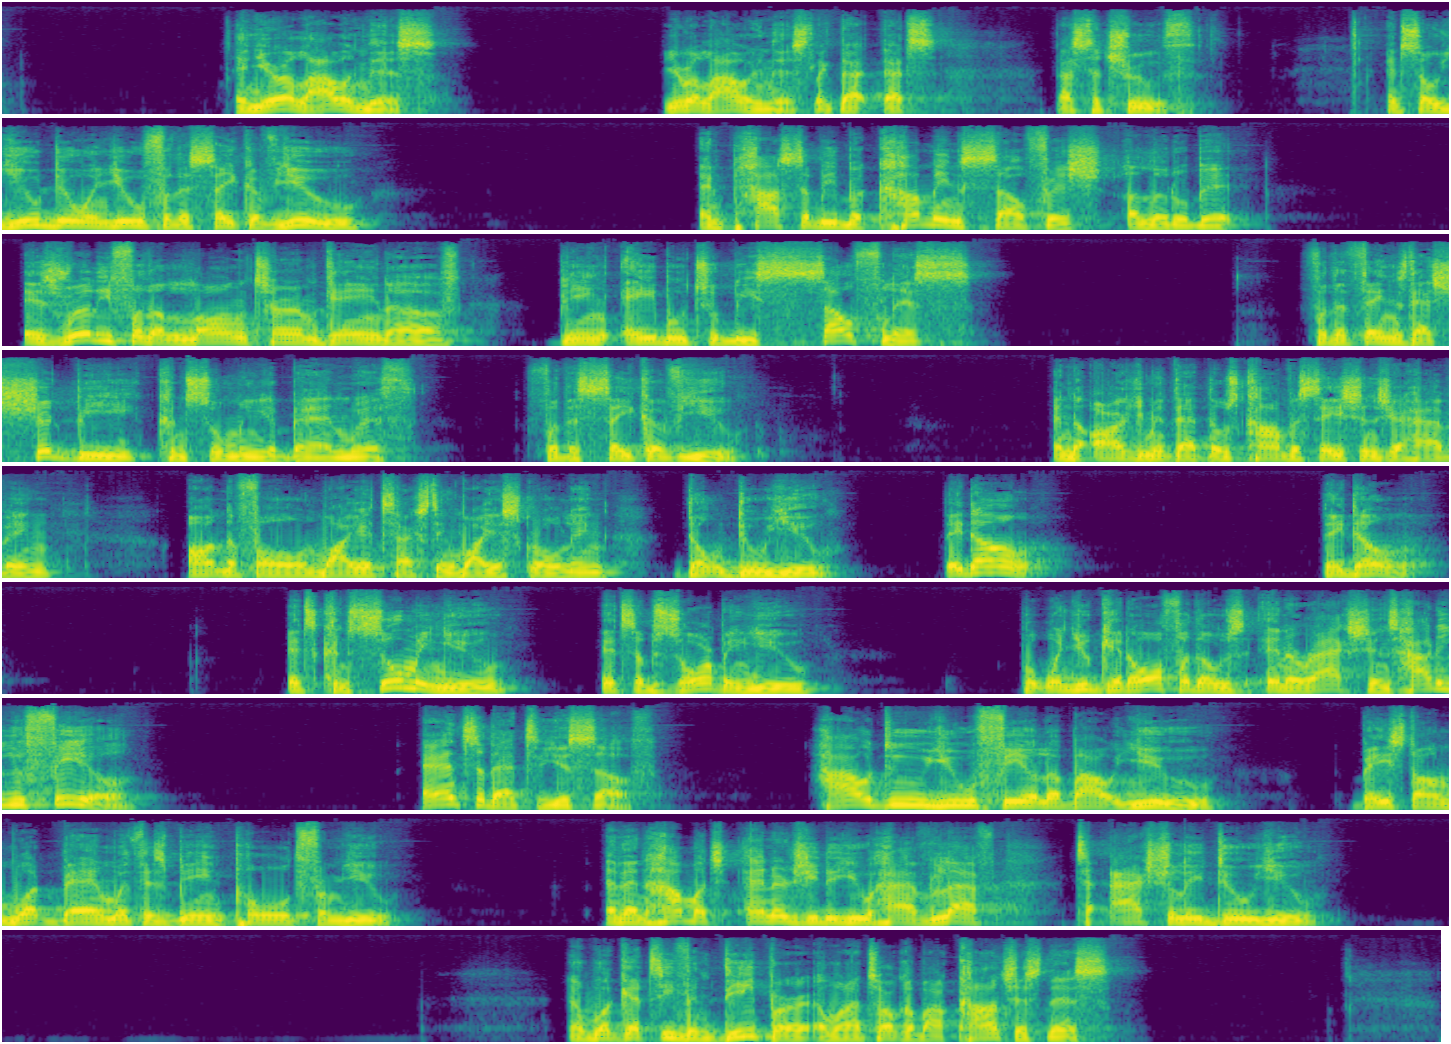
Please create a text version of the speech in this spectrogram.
And you're allowing this. You're allowing this. Like that, that's that's the truth. And so you doing you for the sake of you and possibly becoming selfish a little bit is really for the long-term gain of being able to be selfless for the things that should be consuming your bandwidth for the sake of you. And the argument that those conversations you're having on the phone, while you're texting, while you're scrolling, don't do you. They don't. They don't. It's consuming you, it's absorbing you. But when you get off of those interactions, how do you feel? Answer that to yourself. How do you feel about you based on what bandwidth is being pulled from you? And then how much energy do you have left to actually do you? And what gets even deeper, and when I talk about consciousness,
